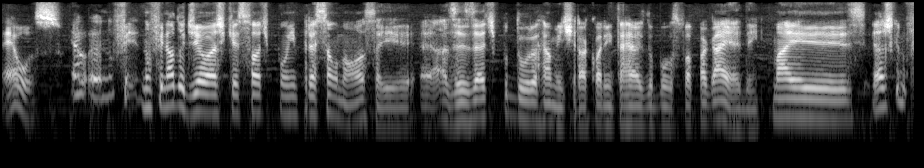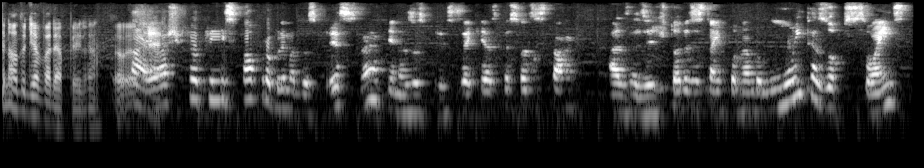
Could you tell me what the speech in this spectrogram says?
é osso. Eu- eu, no, fi- no final do dia eu acho que é só tipo uma impressão nossa e é, às vezes é tipo duro realmente tirar 40 reais do bolso pra pagar Eden. Mas eu acho que no final do dia vale a pena. Eu- Ah, é, eu acho que o principal problema dos preços, não é apenas os preços, é que as pessoas estão, as, as editoras estão empurrando muitas opções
